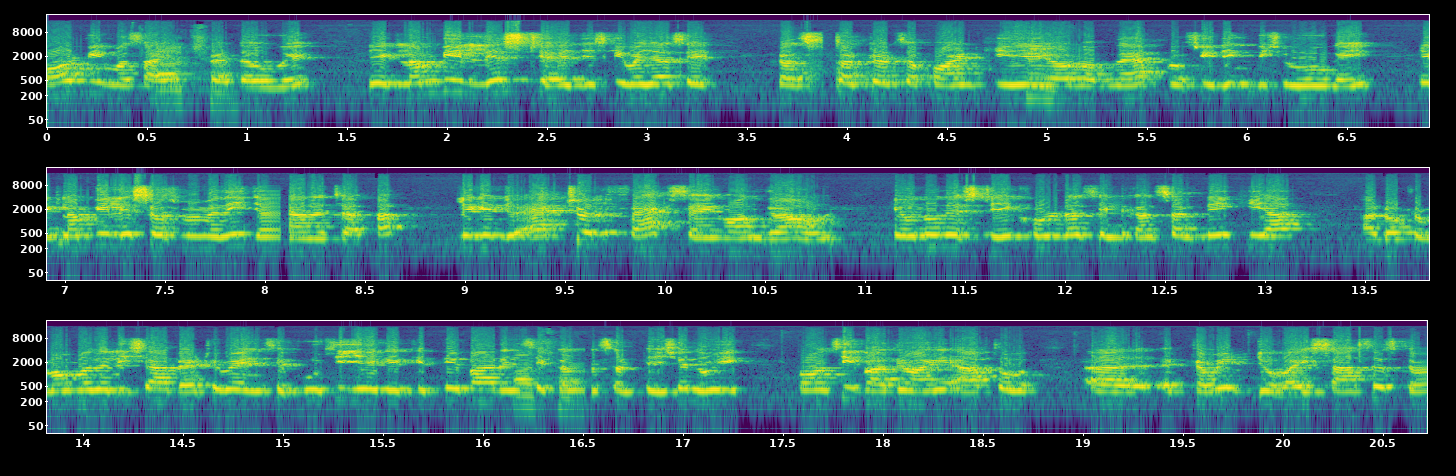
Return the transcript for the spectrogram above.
और भी मसाइल अच्छा। पैदा हुए। एक लंबी लिस्ट है जिसकी वजह से कंसल्टेंट्स अपॉइंट किए और अब नया प्रोसीडिंग भी शुरू हो गई। एक लंबी लिस्ट है उसमें मैं नहीं जाना चाहता लेकिन जो एक्चुअल फैक्ट्स हैं ऑन ग्राउंड कि उन्होंने स्टेक होल्डर से कंसल्ट नहीं किया डॉक्टर मोहम्मद अली शाह बैठे हुए इनसे पूछिए कि कितनी बार इनसे कंसल्टेशन अच्छा। हुई कौन सी बातें मांगी आप तो कमिट जो वाइस चांसलर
